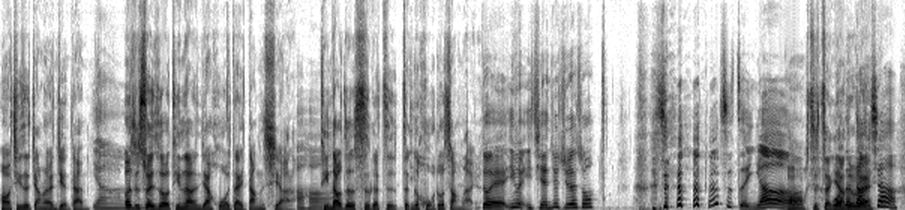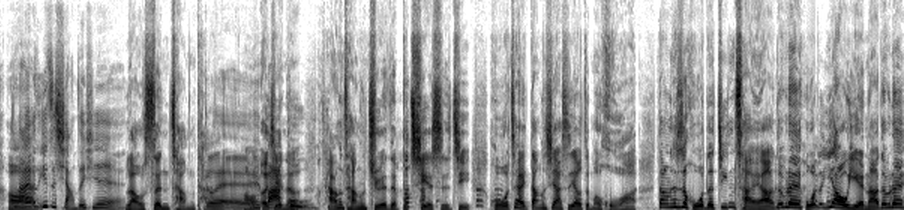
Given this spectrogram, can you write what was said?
哦，其实讲的很简单。二十岁的时候听到人家活在当下了，听到这四个字，整个火都上来了。对，因为以前就觉得说，是怎样？哦，是怎样？对不对？当下哪要一直想这些？老生常谈。对，而且呢，常常觉得不切实际。活在当下是要怎么活啊？当然是活得精彩啊，对不对？活得耀眼啊，对不对？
